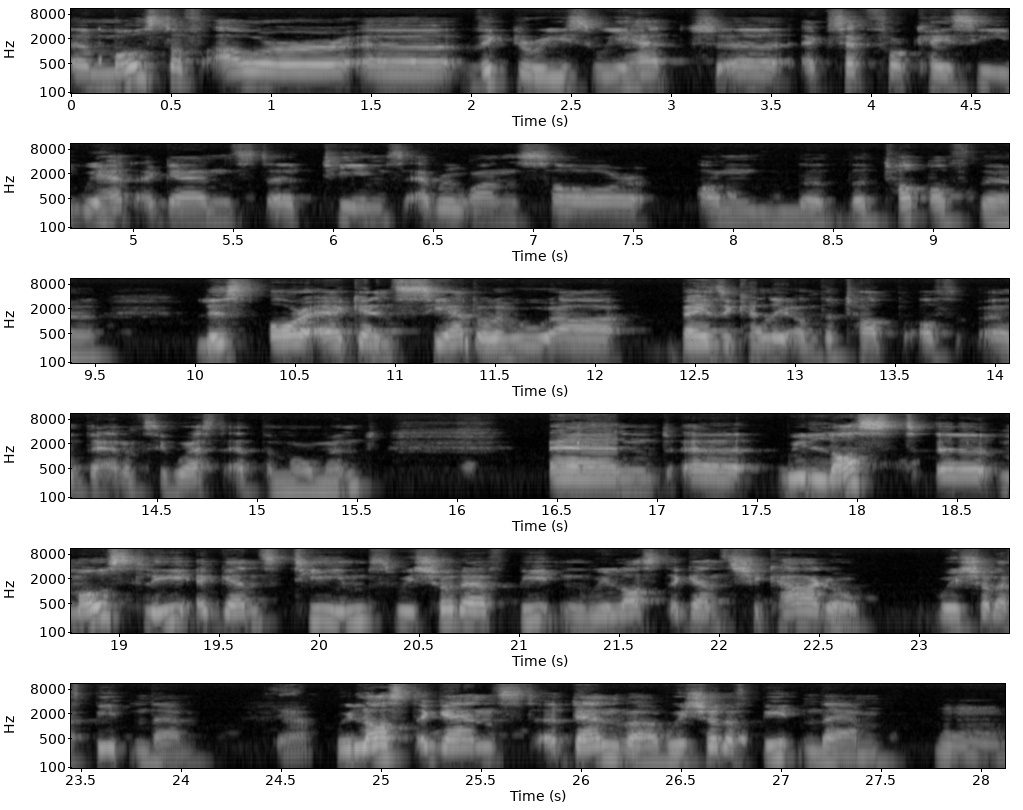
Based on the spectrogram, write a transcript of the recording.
uh, most of our uh, victories we had uh, except for kc we had against uh, teams everyone saw on the, the top of the list or against seattle who are basically on the top of uh, the nfc west at the moment and uh, we lost uh, mostly against teams we should have beaten. We lost against Chicago. We should have beaten them. Yeah. We lost against uh, Denver. We should have beaten them. Hmm.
